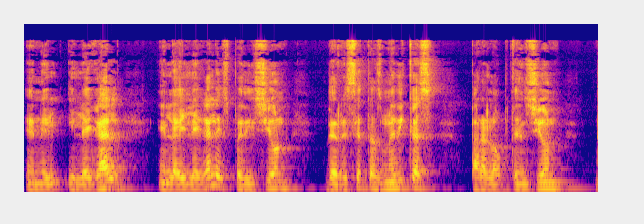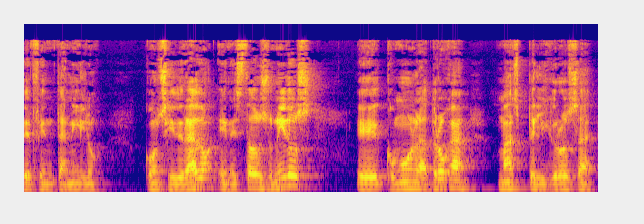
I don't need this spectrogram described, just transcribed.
en el ilegal en la ilegal expedición de recetas médicas para la obtención de fentanilo, considerado en Estados Unidos eh, como la droga más peligrosa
